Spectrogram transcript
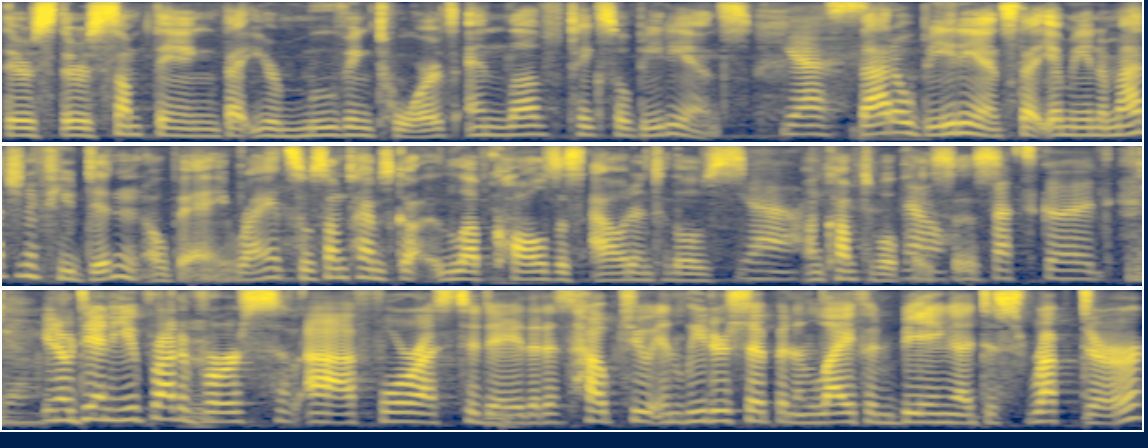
there's there's something that you're moving towards, and love takes obedience. Yes. That obedience. That I mean, imagine if you didn't obey, right? So sometimes God, love calls us out into those Yeah. uncomfortable No, places. that's good. You know, Danny, you brought a verse uh, for us today that has helped you in leadership and in life and being a disruptor.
